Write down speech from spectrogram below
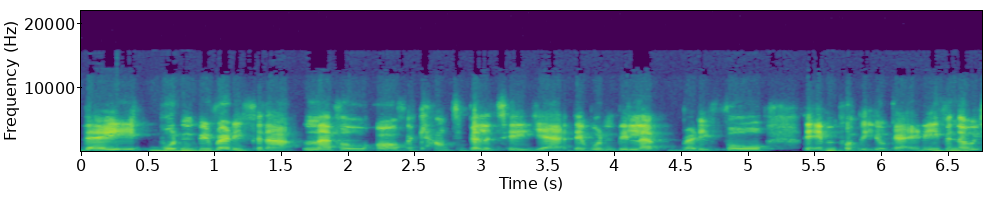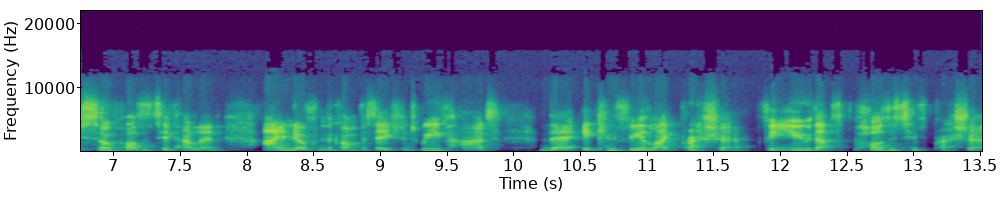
they wouldn't be ready for that level of accountability yet. They wouldn't be le- ready for the input that you're getting even though it's so positive helen. I know from the conversations we've had that it can feel like pressure. For you that's positive pressure.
